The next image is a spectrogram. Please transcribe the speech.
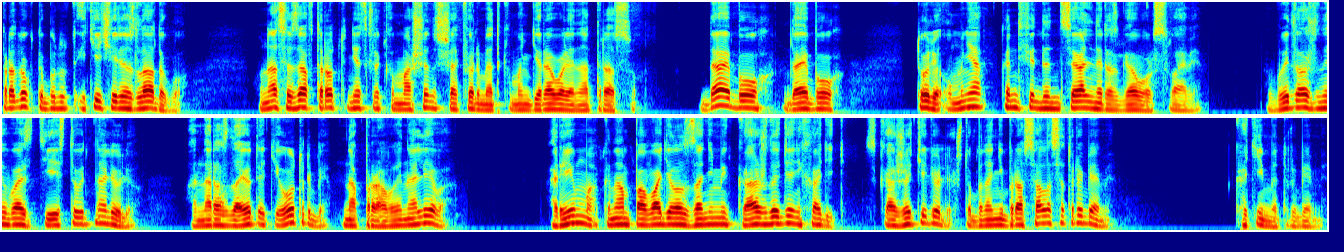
продукты будут идти через Ладогу. У нас и завтра вот несколько машин с шоферами откомандировали на трассу. Дай бог, дай бог. Толя, у меня конфиденциальный разговор с вами. Вы должны воздействовать на Люлю. Она раздает эти отруби направо и налево. Римма к нам повадилась за ними каждый день ходить. Скажите Лёле, чтобы она не бросалась отрубями. Какими отрубями?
